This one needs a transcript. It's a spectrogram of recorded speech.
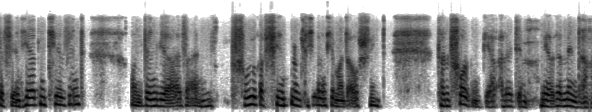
dass wir ein Herdentier sind. Und wenn wir also einen Führer finden und sich irgendjemand aufschwingt, dann folgen wir alle dem, mehr oder minder.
